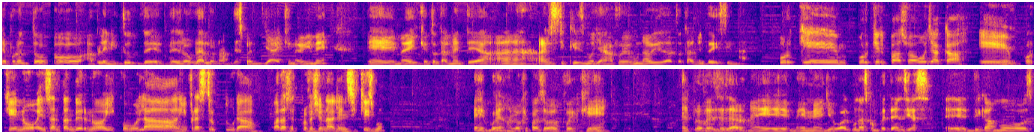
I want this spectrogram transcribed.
de pronto a plenitud de, lograrlo, ¿no? Después ya de que me vine, eh, me dediqué totalmente al ciclismo, ya fue una vida totalmente distinta. ¿Por qué, el paso a Boyacá? Eh, ¿Por qué no en Santander no hay como la infraestructura para ser profesional en ciclismo? Eh, bueno, lo que pasó fue que el profe César me, me, llevó algunas competencias, eh, digamos,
